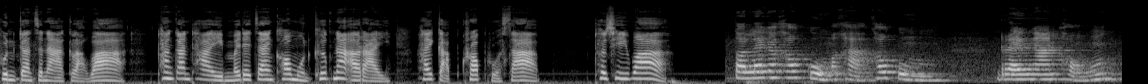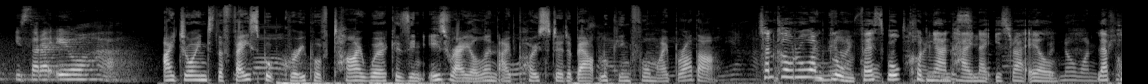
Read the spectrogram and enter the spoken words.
คุณกาญจนากล่าวว่า ทางการไทยไม่ได้แจ้งข้อมูลคืบหน้าอะไร ให้กับครอบครัวทราบ เธอชี้ว่า ตอนแรกก็เข้ากลุ่มอะค่ะ เข้ากลุ่มแรงงานของอิสราเอลอะค่ะ I joined the Facebook group of Thai workers in Israel and I posted about looking for my brother. ฉันเข้าร่วมกลุ่ม Facebook คนงานไทยในอิสราเอล และโพ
